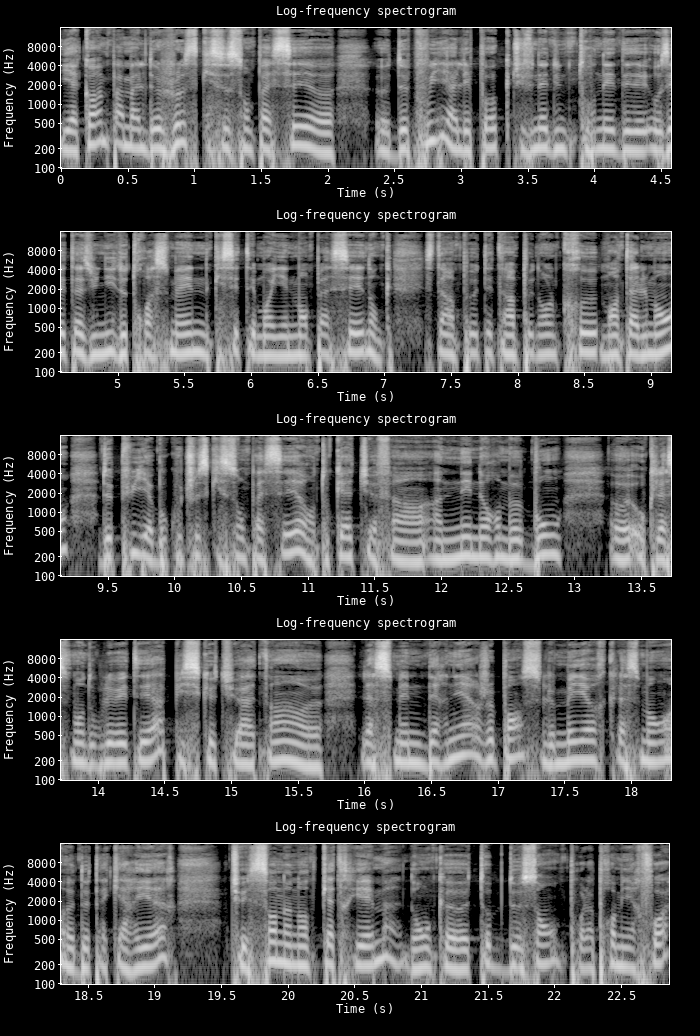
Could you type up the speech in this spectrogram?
Il y a quand même pas mal de choses qui se sont passées euh, depuis. À l'époque, tu venais d'une tournée aux États-Unis de trois semaines qui s'était moyennement passée, donc c'était un peu, étais un peu dans le creux mentalement. Depuis, il y a beaucoup de choses qui se sont passées. En tout cas, tu as fait un, un énorme bond au classement WTA puisque tu as atteint la semaine dernière, je pense, le meilleur classement de ta carrière. Tu es 194e, donc euh, top 200 pour la première fois.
